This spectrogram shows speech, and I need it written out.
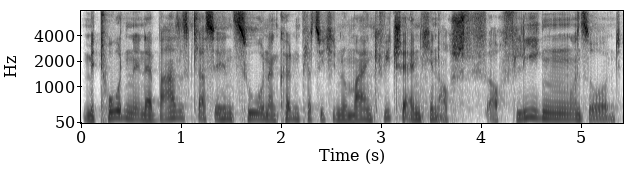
Methoden in der Basisklasse hinzu und dann können plötzlich die normalen Quietscheentchen auch, auch fliegen und so und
